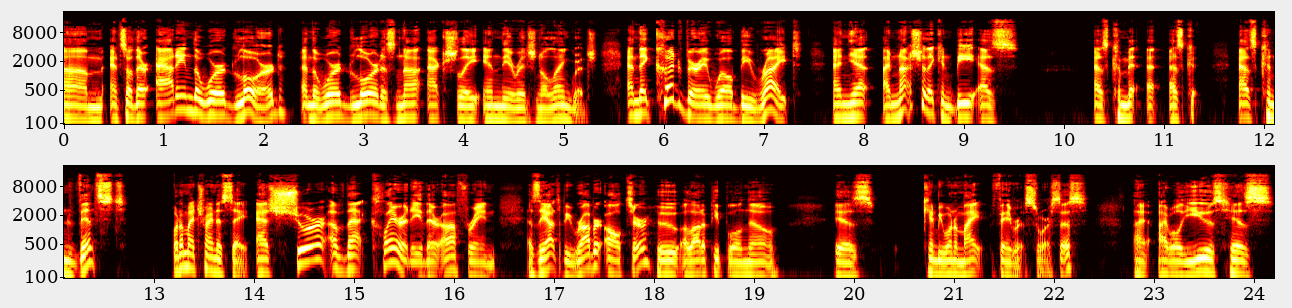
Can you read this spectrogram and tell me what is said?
Um, and so they're adding the word Lord, and the word Lord is not actually in the original language. And they could very well be right, and yet I'm not sure they can be as as commit as as convinced. What am I trying to say? As sure of that clarity they're offering as they ought to be. Robert Alter, who a lot of people know is can be one of my favorite sources. I, I will use his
